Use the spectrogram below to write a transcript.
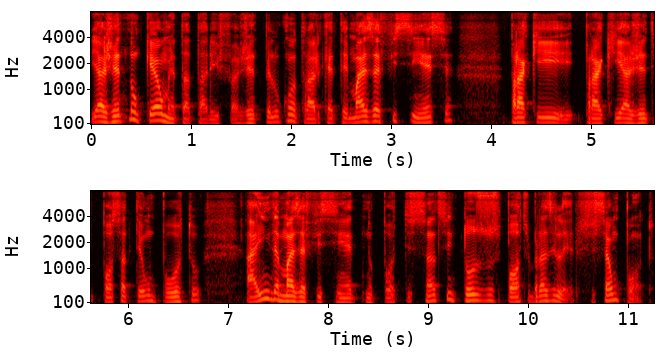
E a gente não quer aumentar a tarifa, a gente, pelo contrário, quer ter mais eficiência para que, que a gente possa ter um porto ainda mais eficiente no Porto de Santos e em todos os portos brasileiros. Isso é um ponto.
